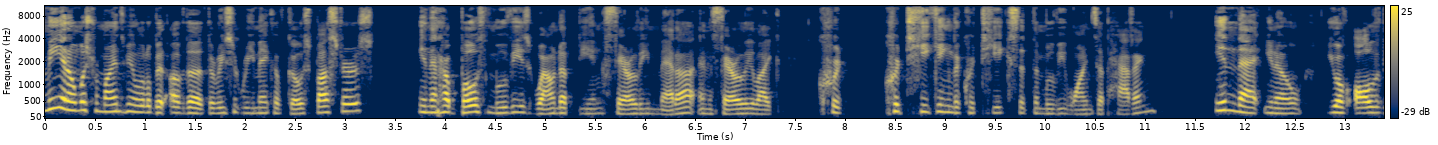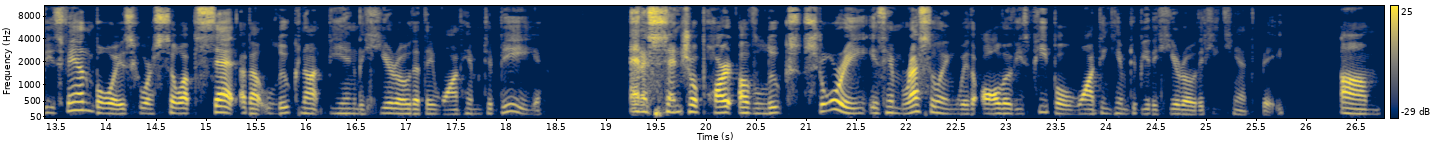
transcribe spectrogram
me, it almost reminds me a little bit of the, the recent remake of Ghostbusters, in that how both movies wound up being fairly meta and fairly like crit- critiquing the critiques that the movie winds up having. In that, you know, you have all of these fanboys who are so upset about Luke not being the hero that they want him to be. An essential part of Luke's story is him wrestling with all of these people wanting him to be the hero that he can't be. Um,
